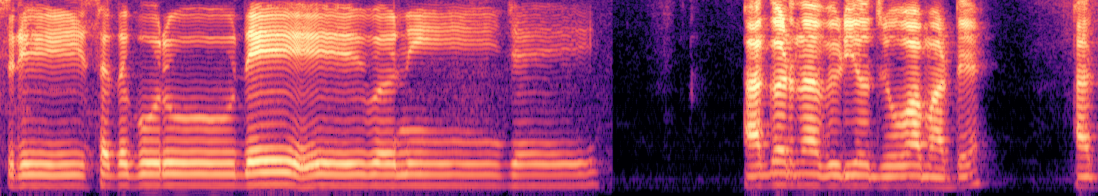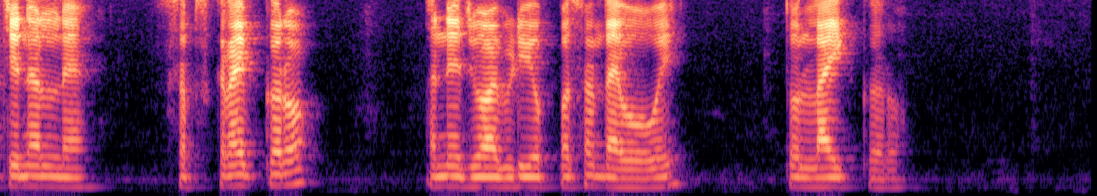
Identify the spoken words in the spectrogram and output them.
શ્રી સદગુરુ દેવની જય. આગળના વીડિયો જોવા માટે આ ચેનલને સબસ્ક્રાઈબ કરો અને જો આ વીડિયો પસંદ આવ્યો હોય તો લાઈક કરો.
